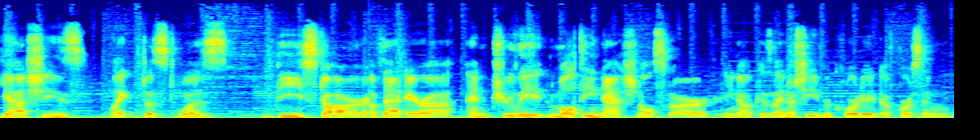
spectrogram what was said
yeah, she's like just was the star of that era and truly multinational star, you know, because I know she recorded, of course, in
